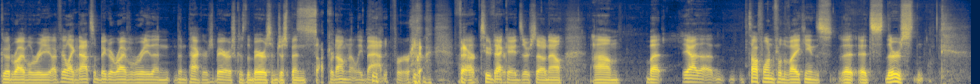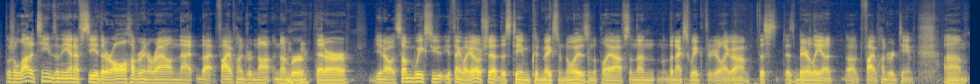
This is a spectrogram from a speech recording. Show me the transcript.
good rivalry. I feel like yeah. that's a bigger rivalry than than Packers Bears because the Bears have just been Suck. predominantly bad for uh, two Fair. decades or so now. Um, but yeah, tough one for the Vikings. It's there's there's a lot of teams in the NFC that are all hovering around that that 500 no- number mm-hmm. that are you know, some weeks you, you think like, oh shit, this team could make some noise in the playoffs, and then the next week you're like, oh, this is barely a, a 500 team. Um,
